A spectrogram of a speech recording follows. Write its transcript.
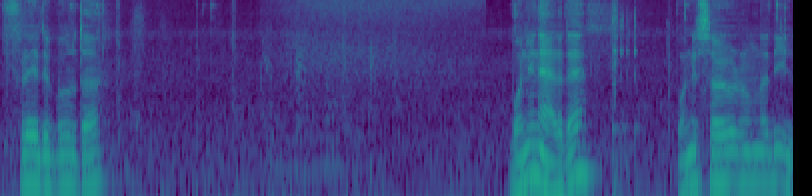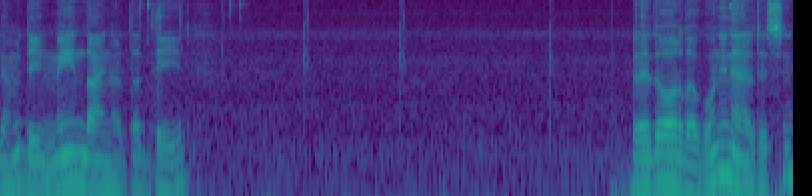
Freddy burada. Bonnie nerede? Bonnie server room'da değil de mi? Değil. Main diner'da değil. Freddy orada. Bonnie neredesin?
